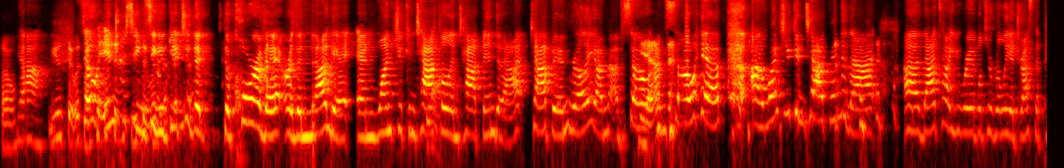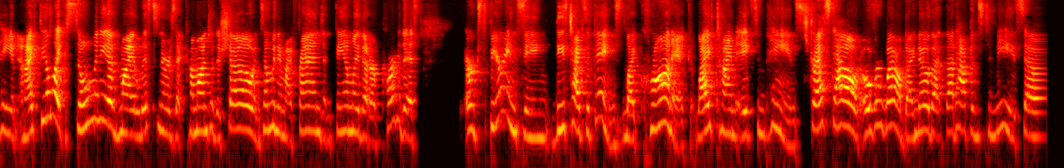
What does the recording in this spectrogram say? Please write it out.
So yeah, used it with so interesting. So you get to the the core of it or the nugget, and once you can tackle yeah. and tap into that, tap in. Really, I'm, I'm so yeah. I'm so hip. Uh, once you can tap into that, uh, that's how you were able to really address the pain. And I feel like so many of my listeners that come onto the show, and so many of my friends and family that are part of this, are experiencing these types of things like chronic lifetime aches and pains stressed out overwhelmed. I know that that happens to me. So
